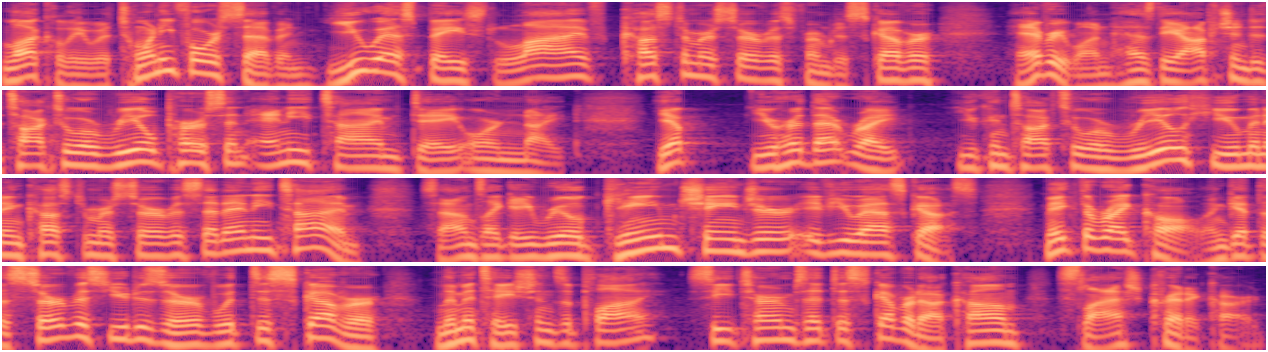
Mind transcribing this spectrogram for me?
Luckily, with 24 7 US based live customer service from Discover, everyone has the option to talk to a real person anytime, day or night. Yep, you heard that right. You can talk to a real human in customer service at any time. Sounds like a real game changer if you ask us. Make the right call and get the service you deserve with Discover. Limitations apply. See terms at discover.com/slash credit card.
